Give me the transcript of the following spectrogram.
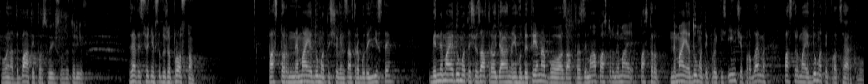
повинна дбати про своїх служителів. Знаєте, сьогодні все дуже просто. Пастор не має думати, що він завтра буде їсти. Він не має думати, що завтра одягне його дитина, бо завтра зима. Пастор не має, пастор не має думати про якісь інші проблеми. Пастор має думати про церкву.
